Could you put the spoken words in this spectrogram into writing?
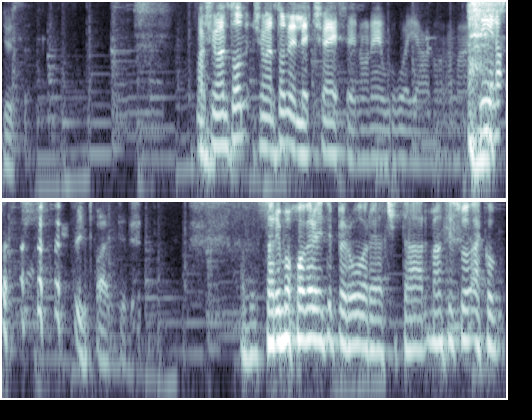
giusto. Ma Cevantone è leccese, non è uruguaiano oramai. Sì, no. sì, infatti. Vabbè, saremo qua veramente per ore a citare, ma anche su, ecco,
